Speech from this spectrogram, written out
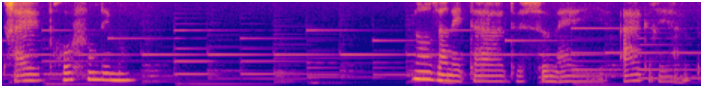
très profondément dans un état de sommeil agréable,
